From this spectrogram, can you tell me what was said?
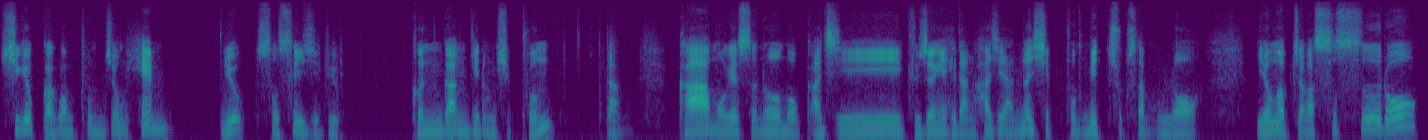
식욕 가공품 중 햄류, 소세지류, 건강기능식품, 가목에서 너목까지 규정에 해당하지 않는 식품 및 축산물로 영업자가 스스로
